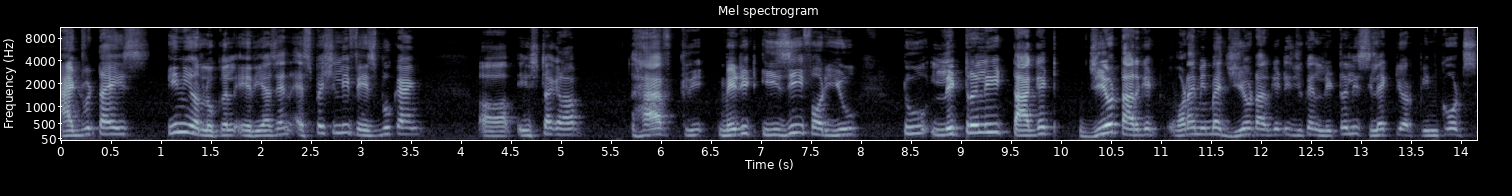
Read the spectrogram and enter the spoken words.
advertise in your local areas and especially facebook and uh, instagram have made it easy for you to literally target geo target. What i mean by geo target is you can literally select your pin codes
